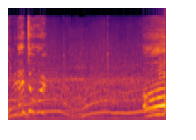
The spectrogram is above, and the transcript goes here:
Give me that door! Oh!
